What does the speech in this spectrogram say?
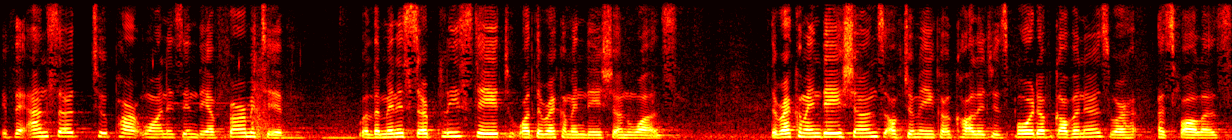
if the answer to part one is in the affirmative, will the minister please state what the recommendation was? The recommendations of Jamaica College's Board of Governors were as follows.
